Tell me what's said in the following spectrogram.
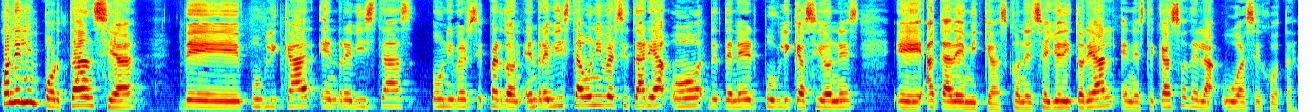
¿Cuál es la importancia de publicar en revistas universi perdón, en revista universitaria o de tener publicaciones eh, académicas con el sello editorial, en este caso de la UACJ?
